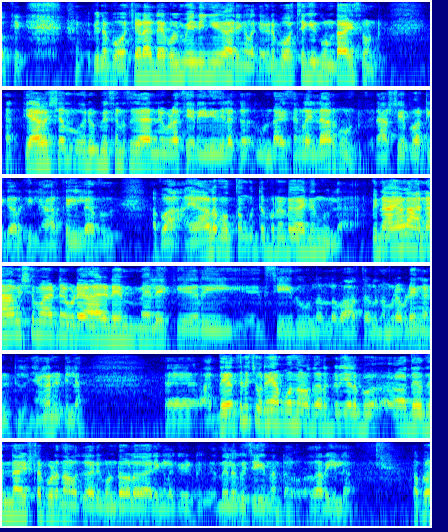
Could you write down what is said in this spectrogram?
ഓക്കെ പിന്നെ ബോച്ചയുടെ ഡബിൾ മീനിങ് കാര്യങ്ങളൊക്കെ. പിന്നെ ബോച്ചയ്ക്ക് ഗുണ്ടായുസം ഉണ്ട് അത്യാവശ്യം ഒരു ബിസിനസ്സുകാരന് ഇവിടെ ചെറിയ രീതിയിലൊക്കെ ഗുണ്ടായുസങ്ങൾ എല്ലാവർക്കും ഉണ്ട്. രാഷ്ട്രീയ പാർട്ടിക്കാർക്കില്ല. ആർക്കും ഇല്ലാത്തത്? അപ്പോൾ അയാളെ മൊത്തം കുറ്റം പറയേണ്ട കാര്യമൊന്നുമില്ല. പിന്നെ അയാൾ അനാവശ്യമായിട്ട് ഇവിടെ ആരുടെയും മേലെ കയറി ചെയ്തു എന്നുള്ള വാർത്തകൾ നമ്മൾ എവിടെയും കണ്ടിട്ടില്ല. ഞാൻ കണ്ടിട്ടില്ല. അദ്ദേഹത്തിന് ചൊറിയാൻ പോകുന്ന ആൾക്കാർക്ക് ചിലപ്പോൾ അദ്ദേഹത്തിന്റെ ഇഷ്ടപ്പെടുന്ന ആൾക്കാർ ഗുണ്ടകളോ കാര്യങ്ങളൊക്കെ ആയിട്ട് എന്തെങ്കിലുമൊക്കെ ചെയ്യുന്നുണ്ടാവും. അതറിയില്ല. അപ്പോൾ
